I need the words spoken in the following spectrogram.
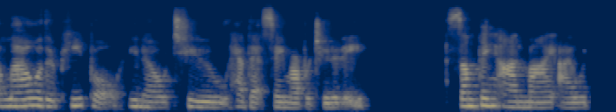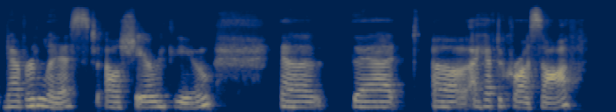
allow other people you know to have that same opportunity something on my i would never list i'll share with you uh, that uh, i have to cross off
